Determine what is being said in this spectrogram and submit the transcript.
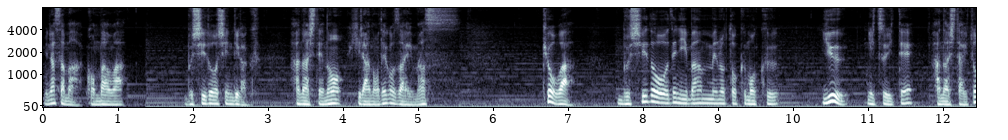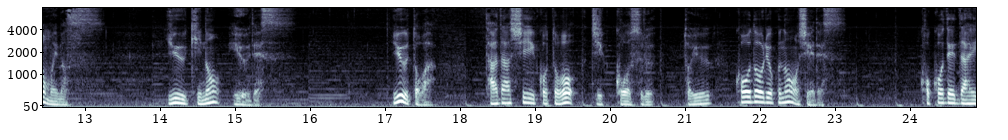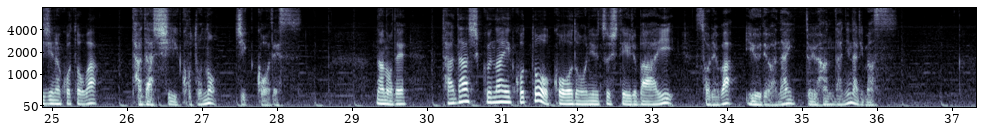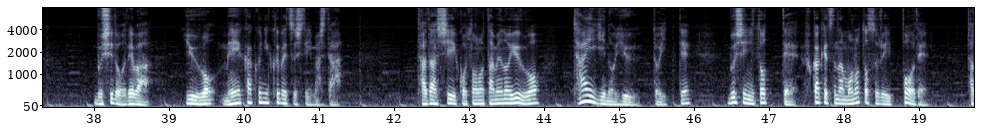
皆様こんばんは。武士道心理学話し手の平野でございます。今日は武士道で2番目の徳目勇について話したいと思います。勇気の勇です。勇とは正しいことを実行するという行動力の教えです。ここで大事なことは正しいことの実行です。なので正しくないことを行動に移している場合それは有ではないという判断になります。武士道では有を明確に区別していました。正しいことのための有を大義の有と言って武士にとって不可欠なものとする一方で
